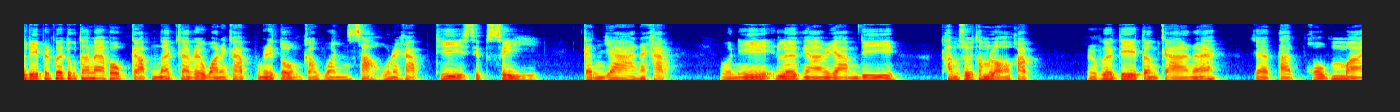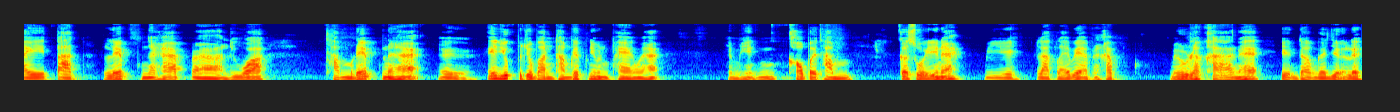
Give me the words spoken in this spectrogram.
สวัสดีเพื่อนๆทุกท่านนะพบกับนัดการเรายวันนะครับวันนี้ตรงกับวันเสาร์นะครับที่ 14 กันยานะครับ วันนี้เลิกงามยามดีทำสวยทำหล่อครับ เพื่อนๆที่ต้องการนะ จะตัดผมใหม่ตัดเล็บนะครับอ่าหรือว่าทำเล็บนะฮะเออเอ๊ยุคปัจจุบันทำเล็บนี่มันแพงไหมฮะเห็นเห็นเข้าไปทำก็สวยดีนะ มีหลากหลายแบบนะครับ ไม่รู้ราคานะฮะเห็นทำกันเยอะเลย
